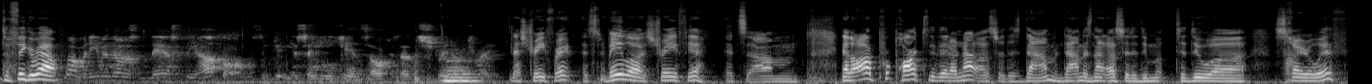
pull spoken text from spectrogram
to figure out. Well, but even those nasty hot dogs, you're saying you can't sell because that's straight up treif. That's treif, right? It's nevela, it's treif, yeah. It's um. Now there are parts that are not usher. There's dam. Dam is not usher to do to do uh with.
